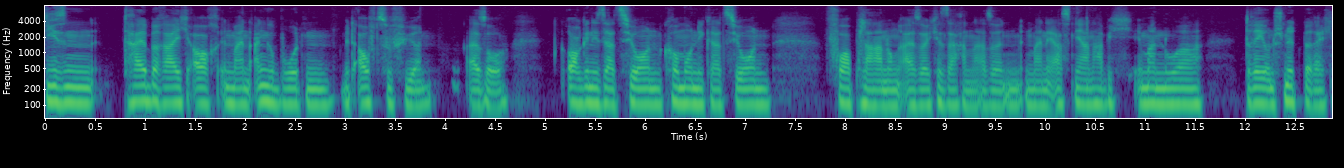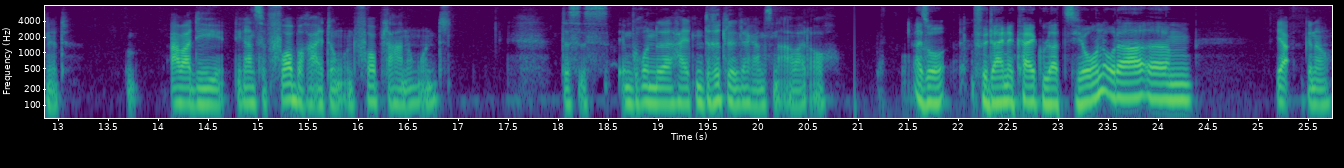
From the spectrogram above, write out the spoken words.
diesen Teilbereich auch in meinen Angeboten mit aufzuführen. Also Organisation, Kommunikation, Vorplanung, all solche Sachen. Also in, in meinen ersten Jahren habe ich immer nur Dreh und Schnitt berechnet aber die, die ganze Vorbereitung und Vorplanung und das ist im Grunde halt ein Drittel der ganzen Arbeit auch. Also für deine Kalkulation oder? Ähm, ja, genau.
